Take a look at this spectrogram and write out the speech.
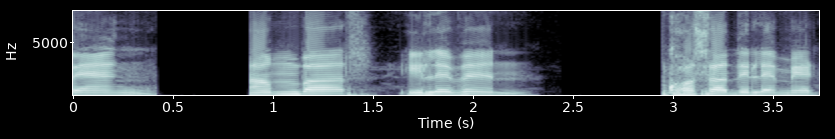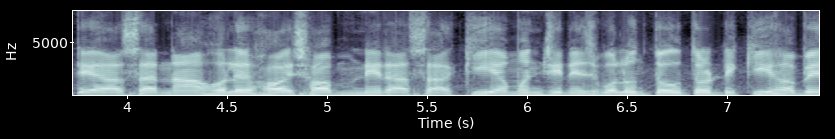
ব্যাং নাম্বার ইলেভেন। ঘষা দিলে মেটে আসা, না হলে হয় সব নিরাশা। কি এমন জিনিস? বলুন তো উত্তরটি কি হবে?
